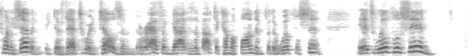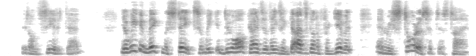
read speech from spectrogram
27, because that's where it tells them the wrath of God is about to come upon them for their willful sin. It's willful sin. They don't see it at that. You know, we can make mistakes and we can do all kinds of things, and God's going to forgive it and restore us at this time,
